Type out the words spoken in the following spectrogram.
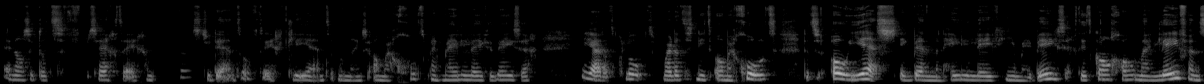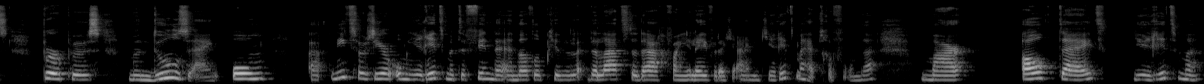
En als ik dat zeg tegen studenten of tegen cliënten, dan denken ze: Oh mijn god, ben ik mijn hele leven bezig. Ja, dat klopt. Maar dat is niet: Oh mijn god. Dat is: Oh yes, ik ben mijn hele leven hiermee bezig. Dit kan gewoon mijn levenspurpose, mijn doel zijn. Om uh, niet zozeer om je ritme te vinden en dat op je de, laatste dagen van je leven dat je eindelijk je ritme hebt gevonden. Maar altijd je ritme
